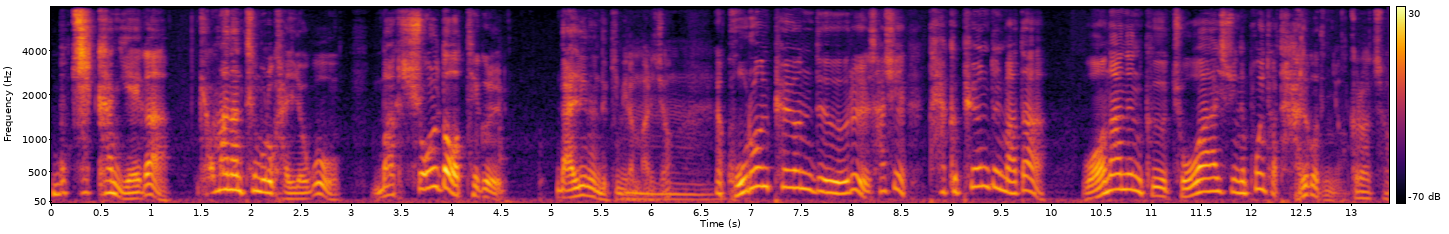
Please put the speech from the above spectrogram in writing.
묵직한 얘가 요만한 틈으로 가려고 막 숄더 어택을 날리는 느낌이란 말이죠. 음. 그러니까 그런 표현들을 사실 다 그 표현들마다 원하는 그 좋아할 수 있는 포인트가 다르거든요. 그렇죠.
